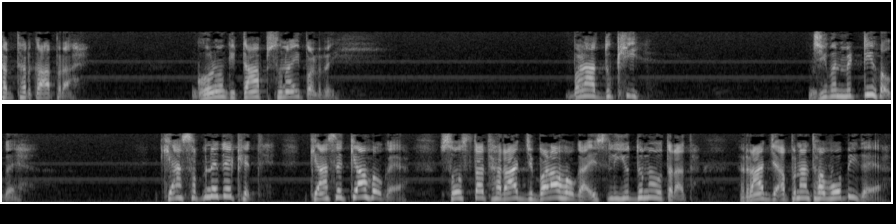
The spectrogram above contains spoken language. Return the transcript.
थर थर काप रहा है। घोड़ों की टाप सुनाई पड़ रही। बड़ा दुखी है। जीवन मिट्टी हो गया। क्या सपने देखे थे? क्या से क्या हो गया? सोचता था राज्य बड़ा होगा, इसलिए युद्ध में उतरा था। राज्य अपना था, वो भी गया।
